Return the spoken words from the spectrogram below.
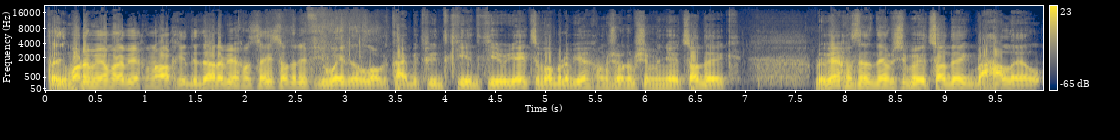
But the Rabbi Did Yechon say so that if you waited a long time between Tki and Tki Yetziv, Rabbi Yechon Shon Rabbi Shimon Yotzodek, Rabbi Yechon says the name of Shimon Yotzodek, Bahalel,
